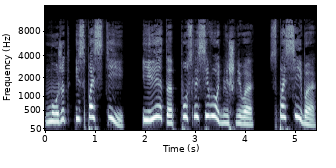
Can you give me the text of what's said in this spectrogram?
может и спасти. И это после сегодняшнего. Спасибо.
